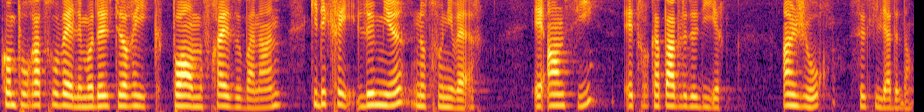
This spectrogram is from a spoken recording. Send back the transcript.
qu'on pourra trouver le modèle théorique pomme, fraise ou banane qui décrit le mieux notre univers et ainsi être capable de dire un jour ce qu'il y a dedans.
